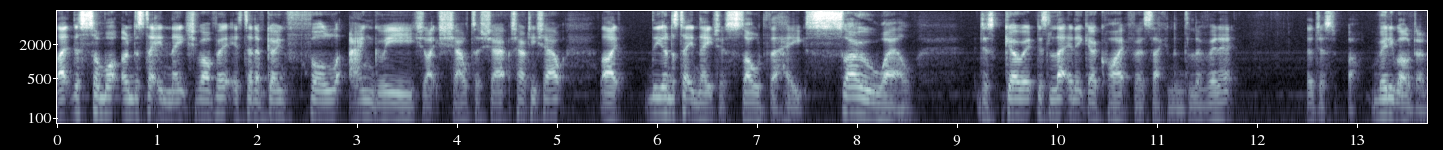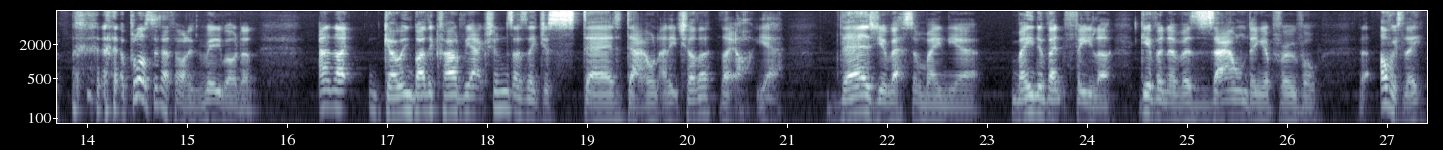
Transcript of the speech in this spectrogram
Like the somewhat understated nature of it, instead of going full angry, like shout shout, shouty shout. Like the understated nature sold the hate so well. Just go it, just letting it go quiet for a second and delivering it. Just oh, really well done. Applause to Seth Rollins, really well done and like going by the crowd reactions as they just stared down at each other, like, oh yeah, there's your WrestleMania main event feeler given a resounding approval. Obviously,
